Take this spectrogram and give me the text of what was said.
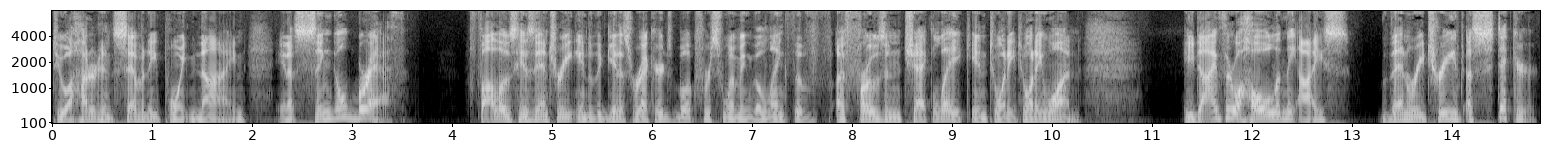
to 170.9 in a single breath follows his entry into the Guinness Records book for swimming the length of a frozen Czech lake in 2021. He dived through a hole in the ice, then retrieved a sticker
